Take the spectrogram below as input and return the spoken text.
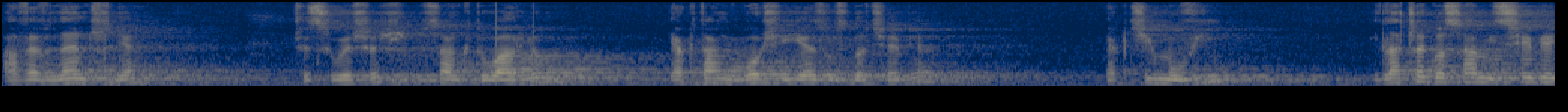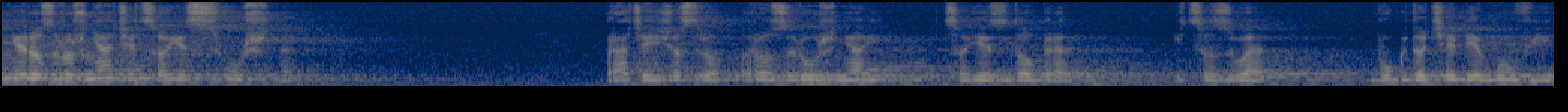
A wewnętrznie, czy słyszysz w sanktuarium, jak tam głosi Jezus do ciebie? Jak ci mówi? I dlaczego sami z siebie nie rozróżniacie, co jest słuszne? Bracie i siostro, rozróżniaj, co jest dobre i co złe. Bóg do ciebie mówi.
